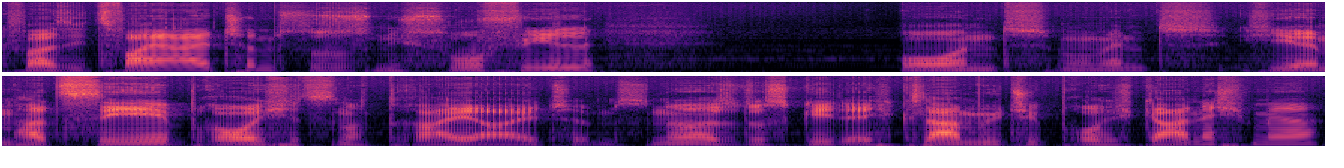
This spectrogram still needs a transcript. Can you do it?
quasi zwei Items. Das ist nicht so viel. Und Moment, hier im HC brauche ich jetzt noch drei Items. Ne? Also das geht echt klar. Mythic brauche ich gar nicht mehr.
